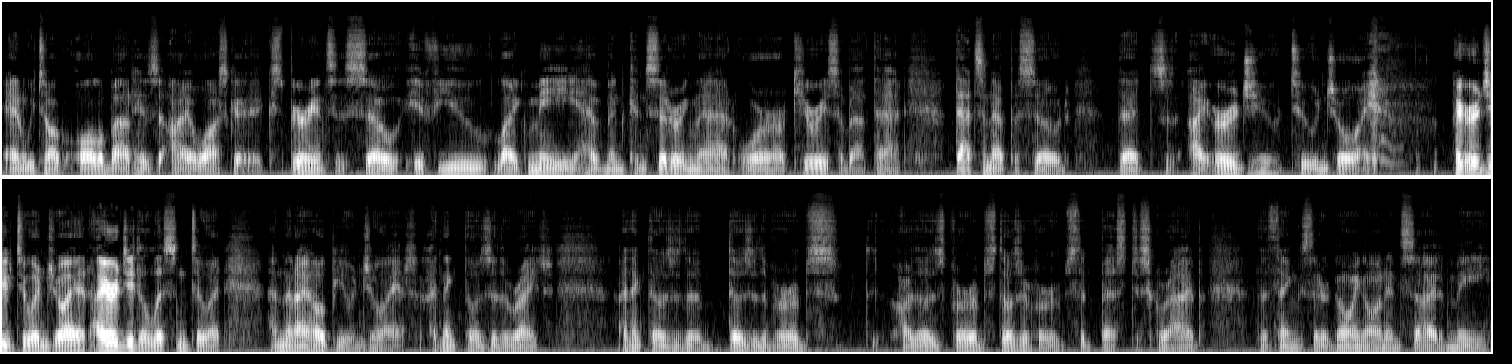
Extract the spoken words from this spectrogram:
And we talk all about his ayahuasca experiences. So if you, like me, have been considering that or are curious about that, that's an episode that I urge you to enjoy. I urge you to enjoy it. I urge you to listen to it, and then I hope you enjoy it. I think those are the right. I think those are the those are the verbs. Are those verbs? Those are verbs that best describe the things that are going on inside of me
